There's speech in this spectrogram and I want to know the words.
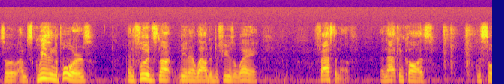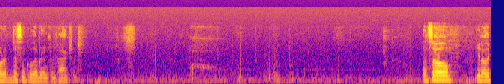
So I'm squeezing the pores, and the fluid is not being allowed to diffuse away fast enough, and that can cause this sort of disequilibrium compaction. And so, you know, the,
